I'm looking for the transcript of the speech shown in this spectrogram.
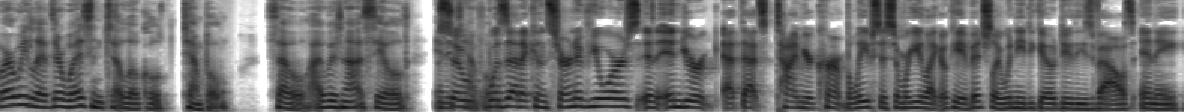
Where we lived, there wasn't a local temple. So I was not sealed so was that a concern of yours in, in your at that time your current belief system were you like okay eventually we need to go do these vows in a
